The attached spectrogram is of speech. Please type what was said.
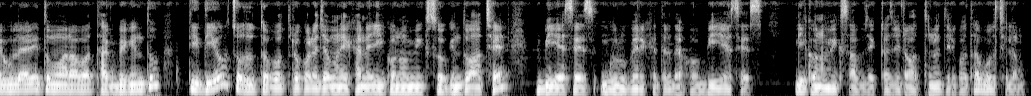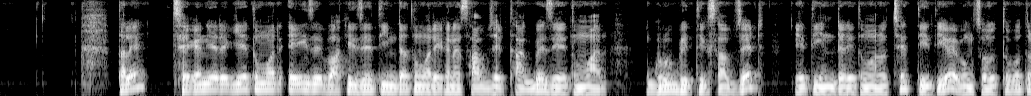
এগুলারই তোমার আবার থাকবে কিন্তু তৃতীয় চতুর্থ পত্র করে। যেমন এখানে ইকোনমিক্সও কিন্তু আছে বিএসএস গ্রুপের ক্ষেত্রে দেখো বিএসএস ইকোনমিক সাবজেক্টটা যেটা অর্থনীতির কথা বলছিলাম। তাহলে সেকেন্ড ইয়ারে গিয়ে তোমার এই যে বাকি যে তিনটা তোমার এখানে সাবজেক্ট থাকবে, যে তোমার গ্রুপ ভিত্তিক সাবজেক্ট এই তিনটারই তোমার হচ্ছে তৃতীয় এবং চতুর্থ পত্র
